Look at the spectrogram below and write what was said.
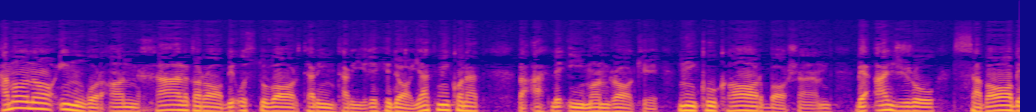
همانا این قرآن خلق را به استوارترین طریق هدایت می کند و اهل ایمان را که نیکوکار باشند به اجر و ثواب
